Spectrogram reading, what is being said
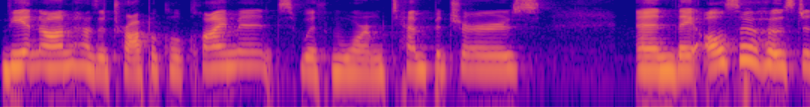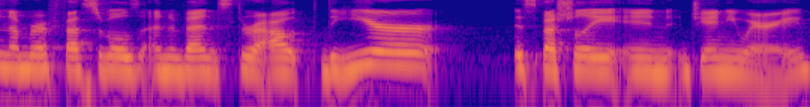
Vietnam has a tropical climate with warm temperatures, and they also host a number of festivals and events throughout the year, especially in January.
